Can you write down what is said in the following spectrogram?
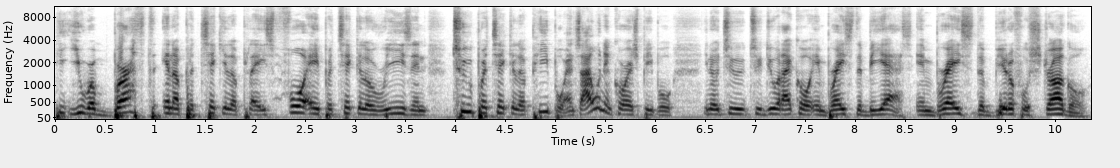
he, you were birthed in a particular place for a particular reason to particular people. And so i would encourage people you know to to do what i call embrace the bs embrace the beautiful struggle.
